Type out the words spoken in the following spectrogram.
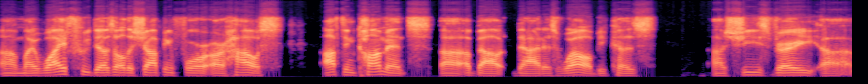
uh, my wife, who does all the shopping for our house, often comments uh, about that as well because uh, she's very uh,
